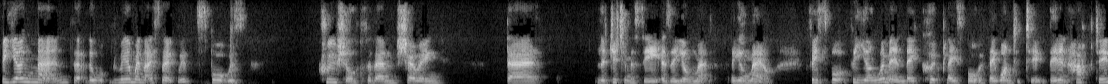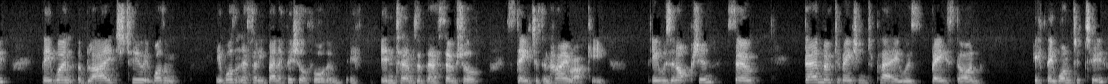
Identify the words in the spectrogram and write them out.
for young men, that the, the young men that I spoke with, sport was crucial for them showing their legitimacy as a young man, a young male for sport for young women, they could play sport if they wanted to. They didn't have to. They weren't obliged to. It wasn't it wasn't necessarily beneficial for them if in terms of their social status and hierarchy. It was an option. So their motivation to play was based on if they wanted to.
